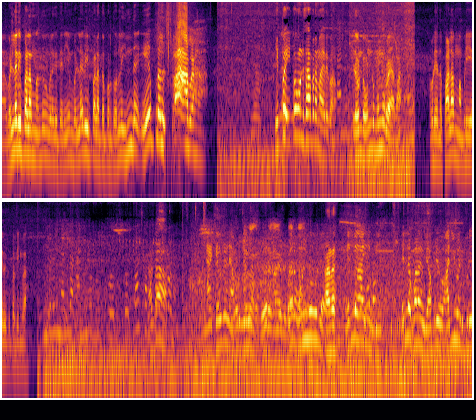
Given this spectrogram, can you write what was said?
வெள்ளரி பழம் வந்து உங்களுக்கு தெரியும். வெள்ளரி பழத்தை பொறுத்தவரையில் இந்த ஏப்ரல் இப்போ இப்போ கொண்டு சாப்பிட்ற மாதிரி இருக்கணும். இது ஒன்று ஒன்று முந்நூறுரூவாயாமா அப்படி அந்த பழம் அப்படியே இருக்குது பார்த்தீங்களா வேற பழம் இப்படி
